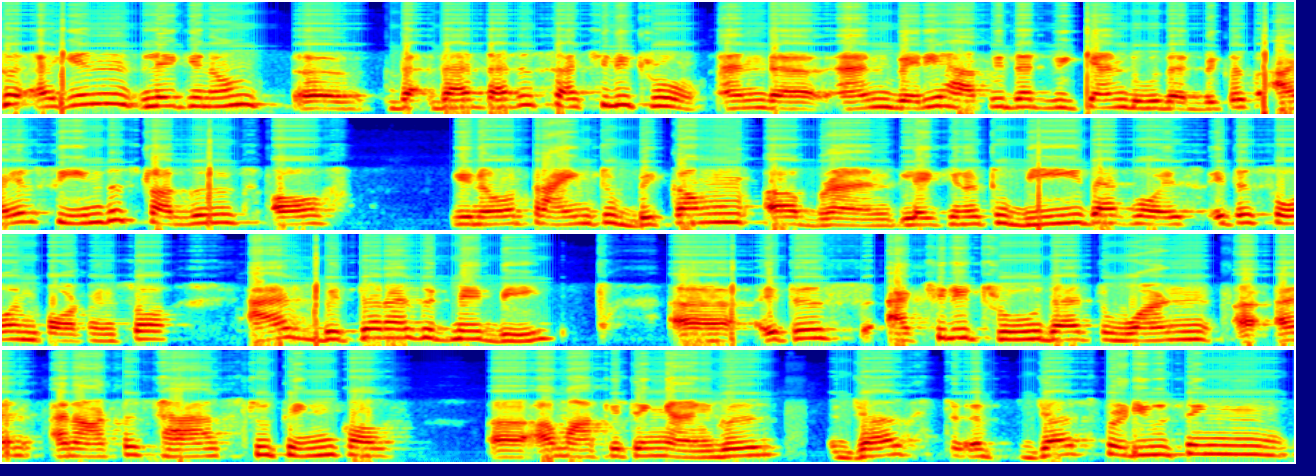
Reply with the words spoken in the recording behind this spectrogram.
so again like you know uh, that, that that is actually true and uh, i'm very happy that we can do that because i have seen the struggles of you know trying to become a brand like you know to be that voice it is so important so as bitter as it may be uh, it is actually true that one uh, an, an artist has to think of uh, a marketing angle just uh, just producing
